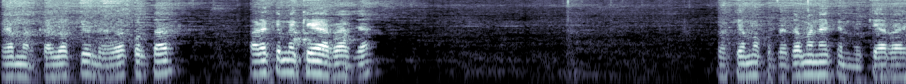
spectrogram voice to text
Voy a marcarlo aquí donde voy a cortar. Para que me quede a ras ya. aquí vamos a cortar de esta manera que me quede a ras.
